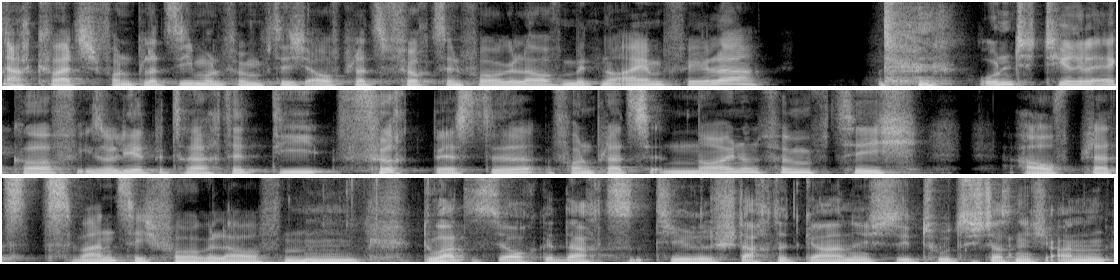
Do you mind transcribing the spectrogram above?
Ach Quatsch, von Platz 57 auf Platz 14 vorgelaufen mit nur einem Fehler. Und Tiril Eckhoff, isoliert betrachtet, die viertbeste von Platz 59 auf Platz 20 vorgelaufen. Mhm. Du hattest ja auch gedacht, Tiril startet gar nicht, sie tut sich das nicht an.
